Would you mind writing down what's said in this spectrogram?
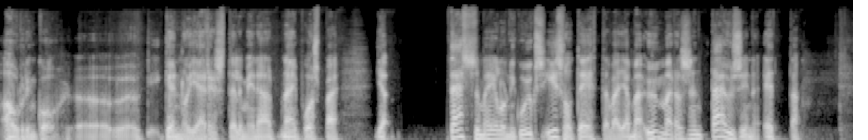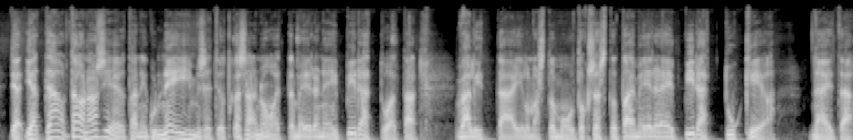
aurinkokennojärjestelmiin ja näin poispäin. Ja tässä meillä on niin kuin yksi iso tehtävä ja mä ymmärrän sen täysin, että ja, ja tämä on, asia, jota niin kuin ne ihmiset, jotka sanoo, että meidän ei pidä tuota välittää ilmastonmuutoksesta tai meidän ei pidä tukea näitä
